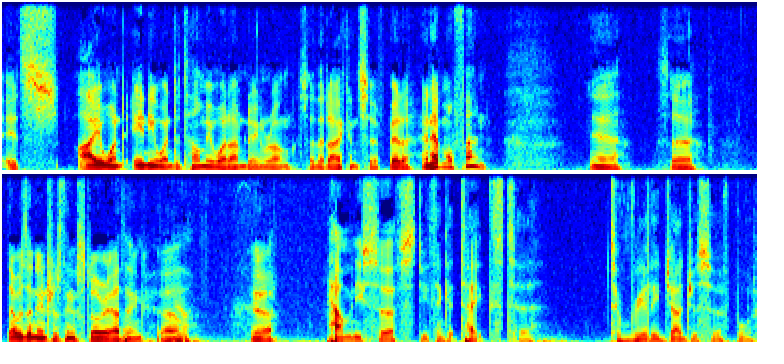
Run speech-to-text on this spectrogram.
it's I want anyone to tell me what I'm doing wrong so that I can surf better and have more fun. Yeah. So that was an interesting story, I think. Um, yeah. Yeah. How many surfs do you think it takes to to really judge a surfboard?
